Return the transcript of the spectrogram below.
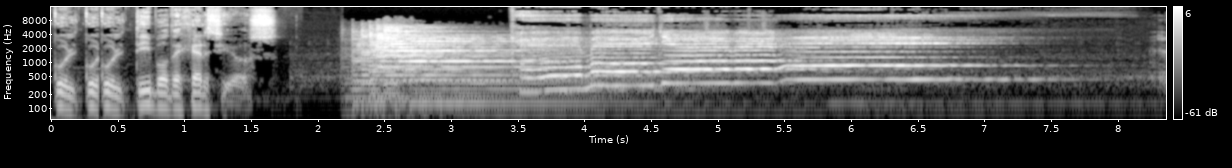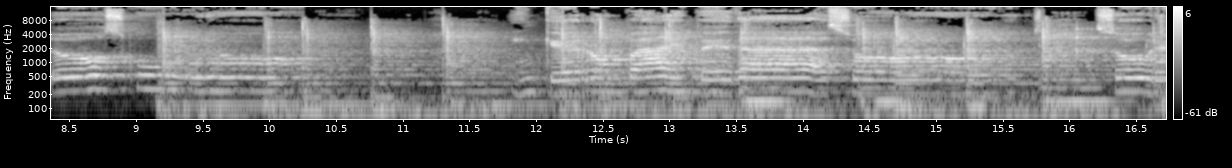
cultivo de ejercicios. Que me lleve lo oscuro, y que rompa en pedazos sobre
